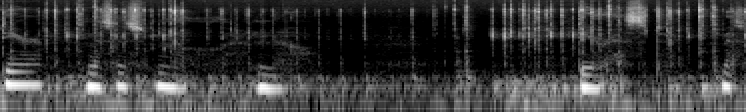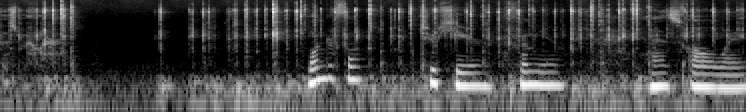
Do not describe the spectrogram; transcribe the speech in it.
Dear Mrs. Miller, no. Dearest Mrs. Miller, wonderful to hear from you as always.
